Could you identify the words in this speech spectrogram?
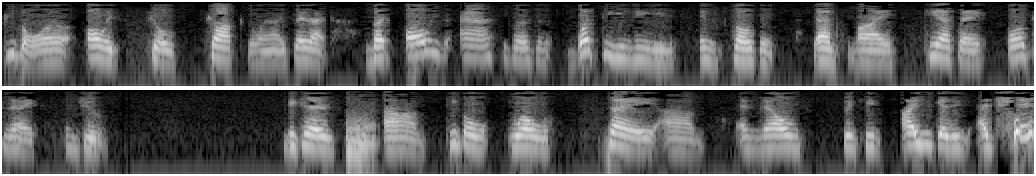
people will always feel shocked when I say that. But always ask the person, what do you need in clothing? That's my TSA for today in June. Because um, people will say, um, and they'll they keep, I'm getting educated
